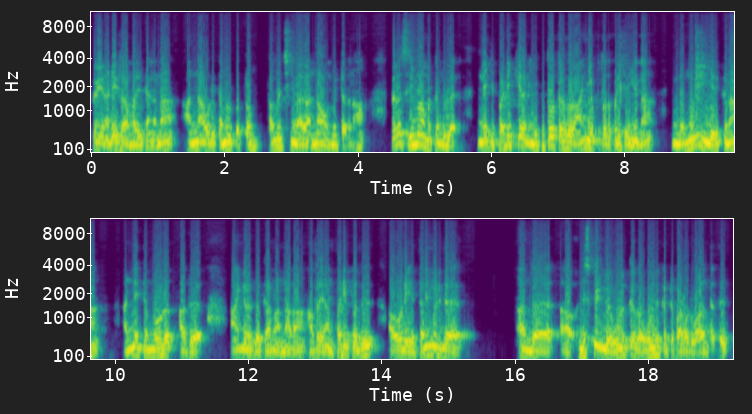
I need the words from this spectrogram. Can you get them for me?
பெரிய நடிகர்களா மாறி இருக்காங்கன்னா அண்ணாவுடைய தமிழ் பற்றும் தமிழ் சினிமாவை அண்ணாவை மீட்டதுன்னா வெறும் சினிமா மட்டும் இல்ல இன்னைக்கு படிக்கிற நீங்க புத்தகத்தை ஒரு ஆங்கில புத்தகத்தை படிக்கிறீங்கன்னா இந்த மொழி இங்க இருக்குன்னா அன்னை தமிழோடு அது ஆங்கிலத்துக்கான அண்ணா தான் அவரை நாம் படிப்பது அவருடைய தனிமனித அந்த டிசிப்ளின் ஒழுக்க ஒழுங்கு கட்டுப்பாடோடு வாழ்ந்தது.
